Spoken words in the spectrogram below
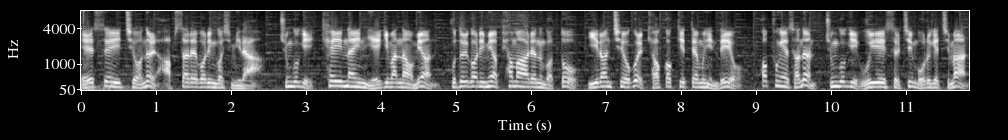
SH-1을 압살해버린 것입니다. 중국이 K9 얘기만 나오면 부들거리며 폄하하려는 것도 이런 치욕을 겪었기 때문인데요. 허풍에서는 중국이 우위에 있을지 모르겠지만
